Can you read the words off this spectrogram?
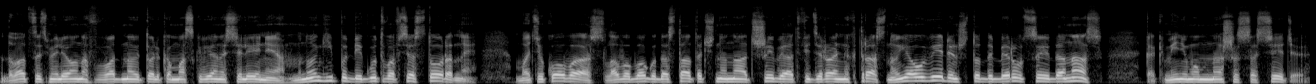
20 миллионов в одной только Москве населения. Многие побегут во все стороны. Матюкова, слава богу, достаточно на отшибе от федеральных трасс, но я уверен, что доберутся и до нас. Как минимум наши соседи.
